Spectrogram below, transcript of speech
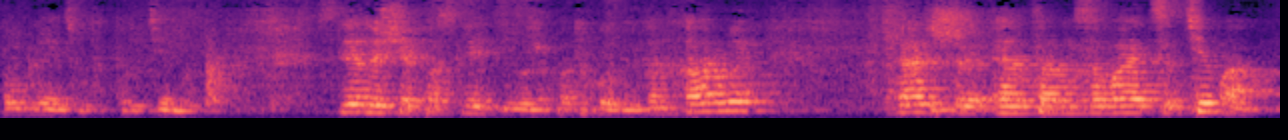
появляется вот эта тема. Следующая, последняя уже подходит Ганхарвы. Дальше это называется тема,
